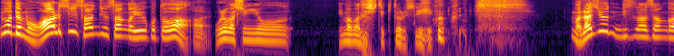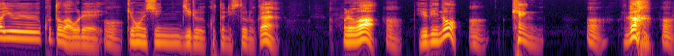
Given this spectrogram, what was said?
いや、でも RC33 が言うことは、はい俺は信用、今までしてきとるし、まあ、ラジオのリスナーさんが言うことは俺、うん。基本信じることにしとるか俺は、うん。指のうん。剣うん。がうん。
